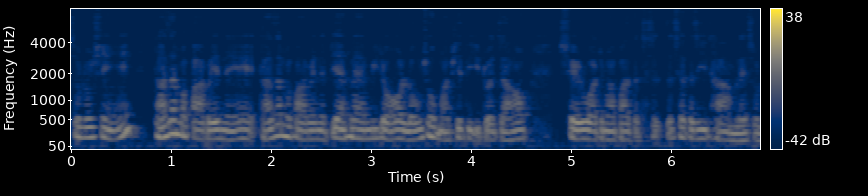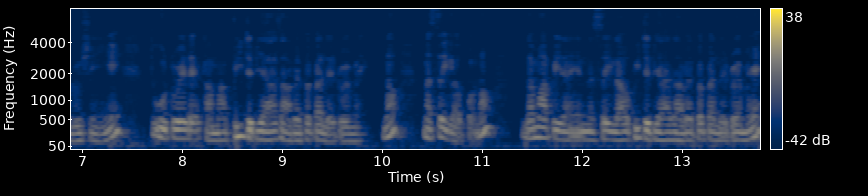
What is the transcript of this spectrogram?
ဆိုလို့ရှိရင်ဓာတ်ဆက်မပါဘဲနဲ့ဓာတ်ဆက်မပါဘဲနဲ့ပြန်လှန်ပြီးတော့လုံးချုံမှာဖြစ်သည့်အတွက်ကြောင့် share တို့ကဒီမှာပါတစ်ချက်တတိထားရမလဲဆိုလို့ရှိရင်သူ့ကိုတွဲတဲ့အခါမှာ beat တပြားစာပဲပတ်ပတ်လဲတွဲမယ်နော်နှစ်စိတ်လောက်ပေါ့နော်လက်မပေးတိုင်းရဲ့နှစ်စိတ်လောက် beat တပြားစာပဲပတ်ပတ်လဲတွဲမယ်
